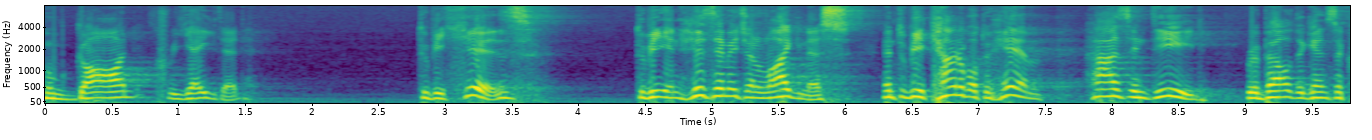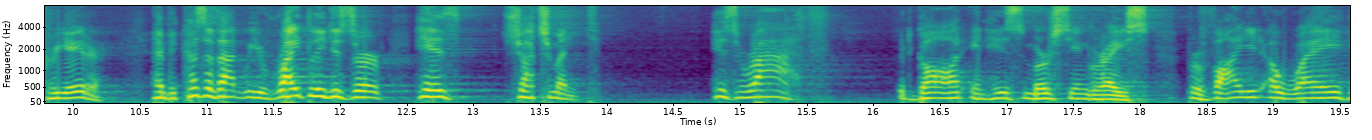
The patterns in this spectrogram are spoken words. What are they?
whom God created to be His, to be in His image and likeness, and to be accountable to Him, has indeed rebelled against the Creator. And because of that, we rightly deserve His judgment, His wrath. But God, in His mercy and grace, provided a way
